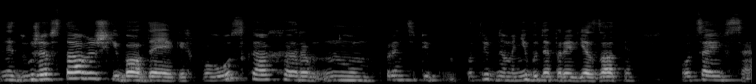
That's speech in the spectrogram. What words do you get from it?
не дуже вставиш, хіба в деяких полосках. Ну, в принципі, потрібно мені буде перев'язати оце і все.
